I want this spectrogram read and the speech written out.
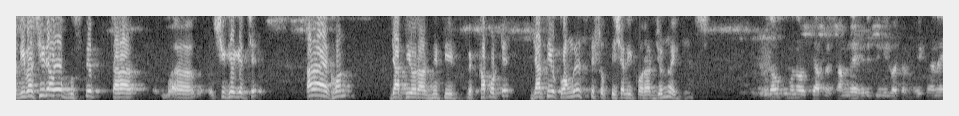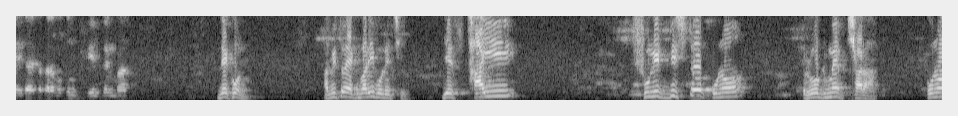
আদিবাসীরাও বুঝতে তারা শিখে গেছে। তারা এখন জাতীয় রাজনীতির প্রেক্ষাপটে জাতীয় কংগ্রেসকে শক্তিশালী করার জন্য এগিয়ে আসছে। কোথাও কি মনে হচ্ছে আপনার সামনে এডিসি নির্বাচন? এখানে এটা একটা তারা নতুন গেম প্ল্যান বানাচ্ছে। দেখুন আমি তো একবারই বলেছি যে স্থায়ী সুনির্দিষ্ট কোনো রোডম্যাপ ছাড়া, কোনো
